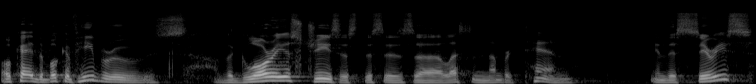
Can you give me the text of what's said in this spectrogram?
Okay, the book of Hebrews, the glorious Jesus. This is uh, lesson number 10 in this series.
